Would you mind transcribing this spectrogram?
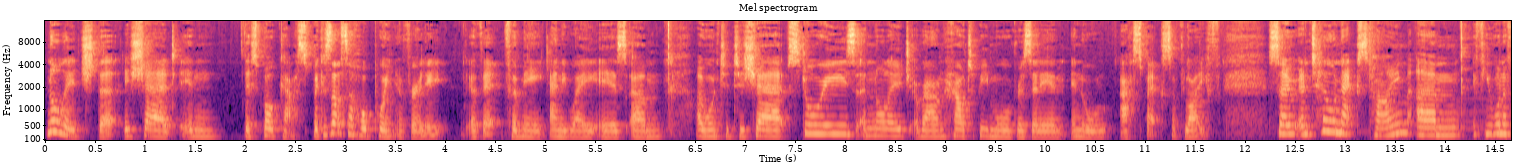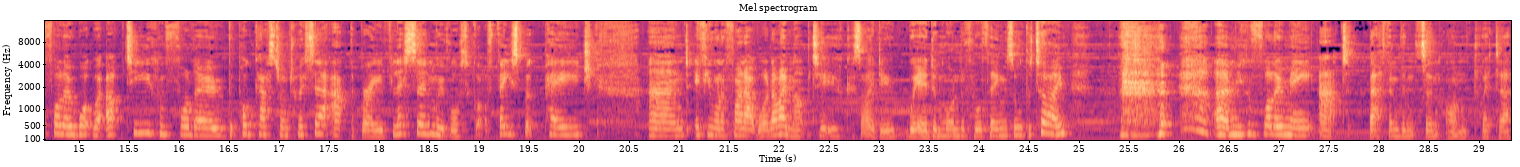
knowledge that is shared in this podcast. Because that's the whole point of really of it for me anyway is um, i wanted to share stories and knowledge around how to be more resilient in all aspects of life so until next time um, if you want to follow what we're up to you can follow the podcast on twitter at the brave listen. We've also got a facebook page. And if you want to find out what i'm up to because i do weird and wonderful things all the time um, you can follow me at Bethan Vincent on twitter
